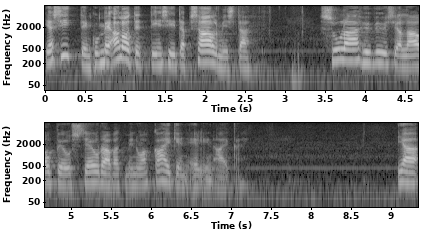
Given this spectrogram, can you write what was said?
Ja sitten, kun me aloitettiin siitä psalmista, sulaa hyvyys ja laupeus seuraavat minua kaiken elinaikani. Ja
